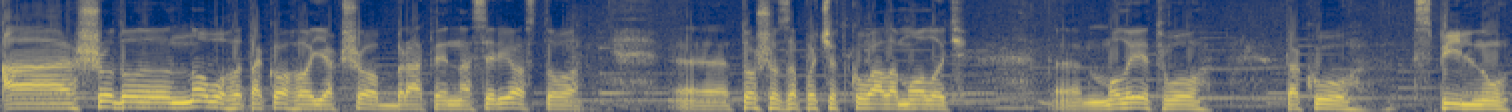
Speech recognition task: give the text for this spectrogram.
А щодо нового такого, якщо брати на серйоз, то е, то, що започаткувала молодь, е, молитву таку спільну,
